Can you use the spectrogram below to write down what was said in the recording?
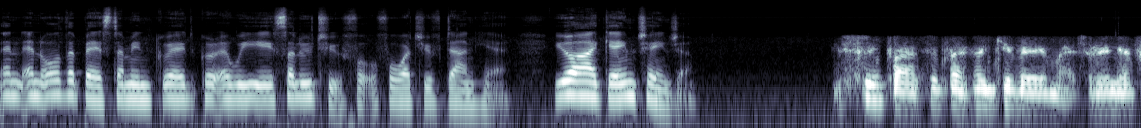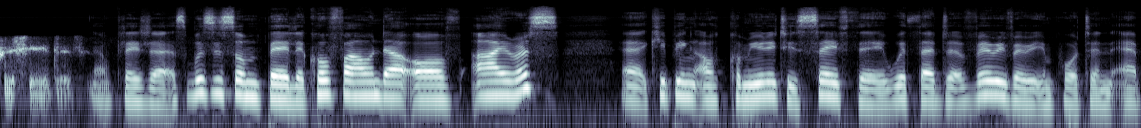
And and all the best. I mean, great, great, we salute you for, for what you've done here. You are a game changer. Super, super. Thank you very much. Really appreciate it. No pleasure. Sibusiso Mbhele, co-founder of Eyerus, uh, keeping our communities safe there with that uh, very, very important app.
